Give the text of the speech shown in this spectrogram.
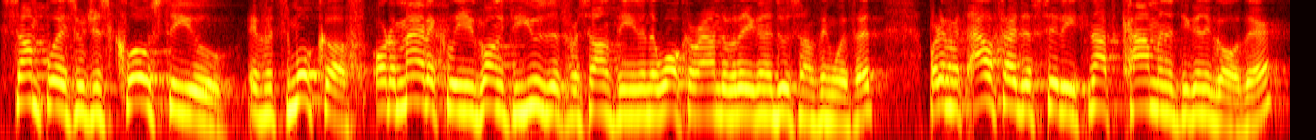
someplace which is close to you, if it's mukaf, automatically you're going to use it for something. You're going to walk around over there, you're going to do something with it. But if it's outside the city, it's not common that you're going to go there.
